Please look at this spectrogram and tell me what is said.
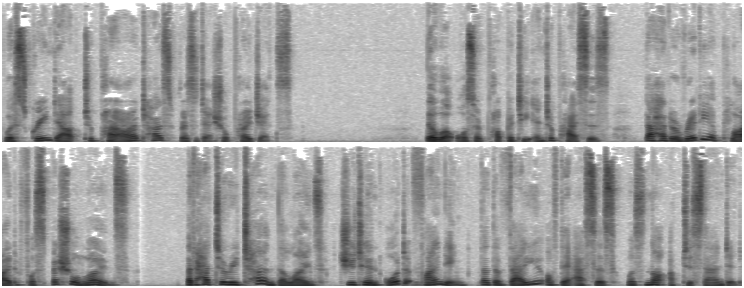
were screened out to prioritize residential projects. There were also property enterprises that had already applied for special loans but had to return the loans due to an audit finding that the value of their assets was not up to standard,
